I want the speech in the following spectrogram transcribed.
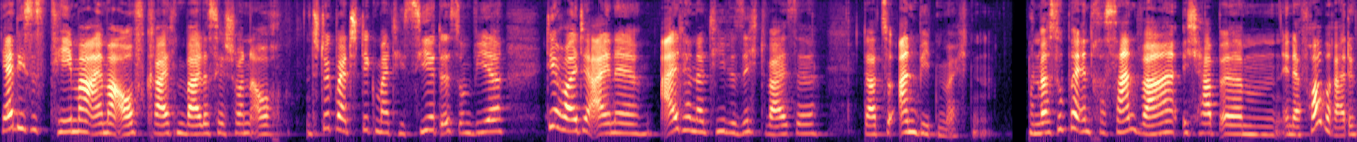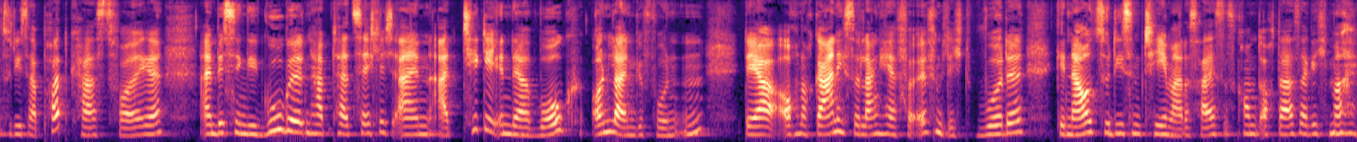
ja dieses Thema einmal aufgreifen, weil das ja schon auch ein Stück weit stigmatisiert ist und wir dir heute eine alternative Sichtweise dazu anbieten möchten. Und was super interessant war, ich habe ähm, in der Vorbereitung zu dieser Podcast-Folge ein bisschen gegoogelt und habe tatsächlich einen Artikel in der Vogue online gefunden, der auch noch gar nicht so lange her veröffentlicht wurde, genau zu diesem Thema. Das heißt, es kommt auch da, sage ich mal,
